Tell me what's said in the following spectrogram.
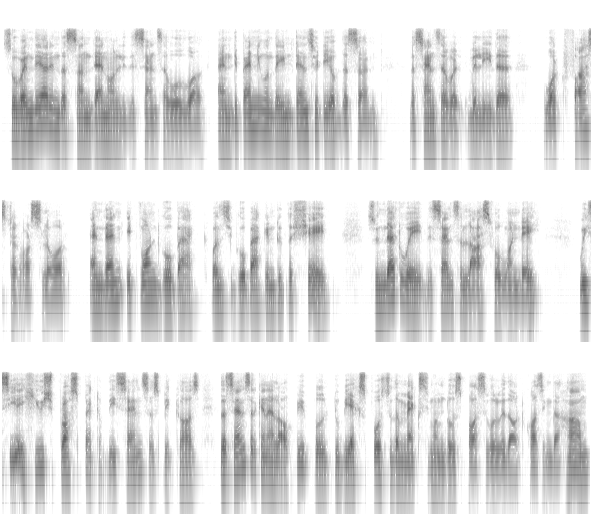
So when they are in the sun, then only the sensor will work. And depending on the intensity of the sun, the sensor will either work faster or slower. And then it won't go back once you go back into the shade. So in that way, the sensor lasts for one day. We see a huge prospect of these sensors because the sensor can allow people to be exposed to the maximum dose possible without causing the harm.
